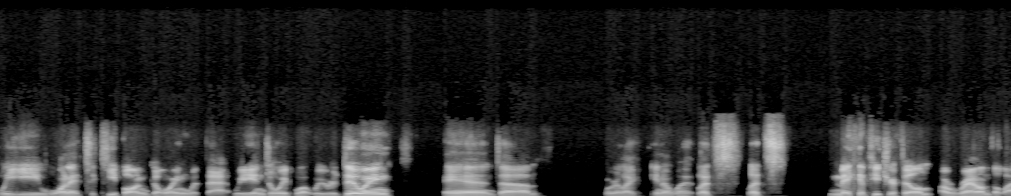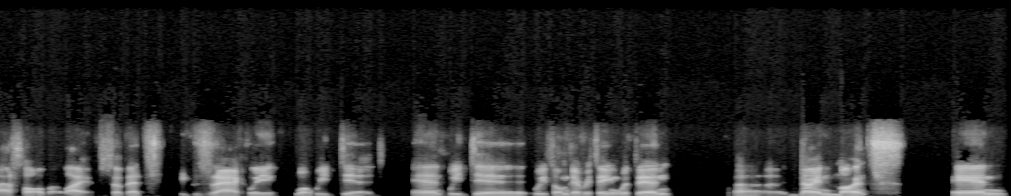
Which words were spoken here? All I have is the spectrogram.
we wanted to keep on going with that we enjoyed what we were doing and um we were like you know what? Let's let's make a feature film around the last haul of our life. So that's exactly what we did. And we did we filmed everything within uh, nine months. And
